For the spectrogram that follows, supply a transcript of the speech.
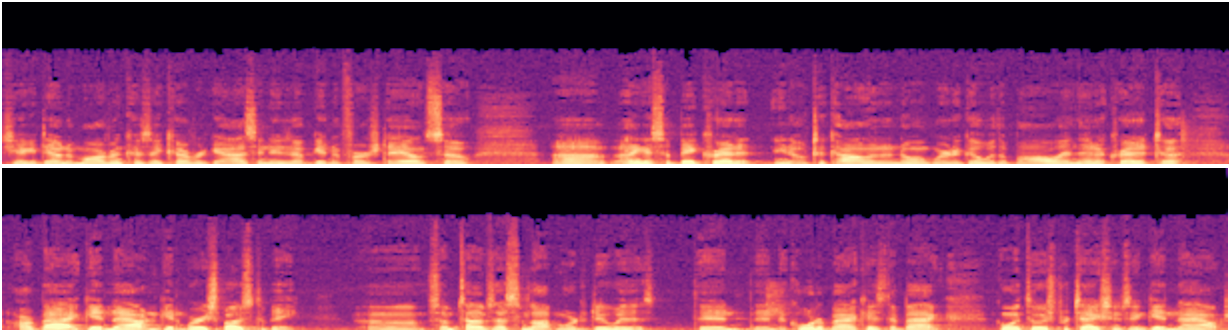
check it down to Marvin because they covered guys and ended up getting a first down. So uh, I think it's a big credit, you know, to Collin and knowing where to go with the ball, and then a credit to our back getting out and getting where he's supposed to be. Uh, sometimes that's a lot more to do with it than than the quarterback is the back going through his protections and getting out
